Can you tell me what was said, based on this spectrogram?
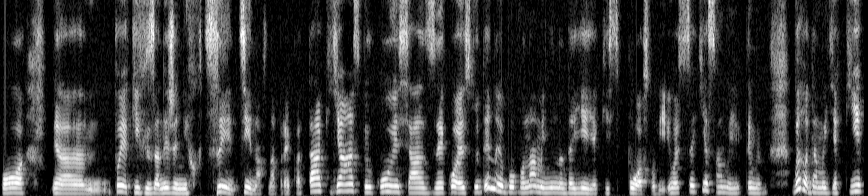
по е, по яких занижених цінах, наприклад. Так, я спілкуюся з якоюсь людиною, бо вона мені надає якісь послуги. І ось це є саме тими вигодами, які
